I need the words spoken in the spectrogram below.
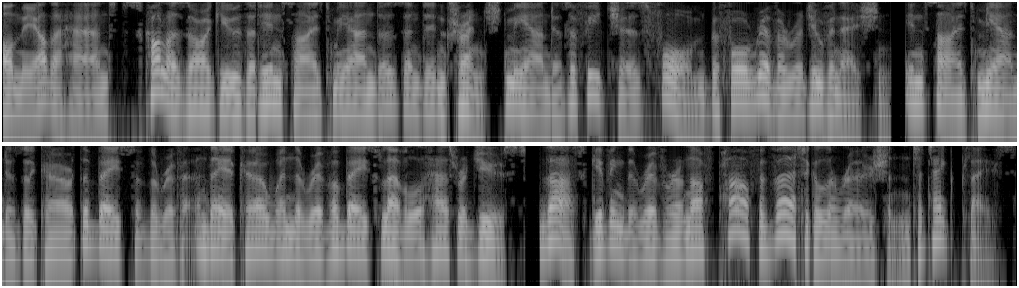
On the other hand, scholars argue that incised meanders and entrenched meanders are features formed before river rejuvenation. Incised meanders occur at the base of the river and they occur when the river base level has reduced, thus giving the river enough power for vertical erosion to take place.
